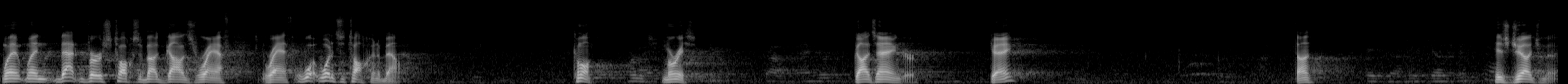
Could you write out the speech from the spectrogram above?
When, when that verse talks about God's wrath, wrath what, what is it talking about? Come on, Maurice. God's anger. Okay? Don? Uh, his judgment.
